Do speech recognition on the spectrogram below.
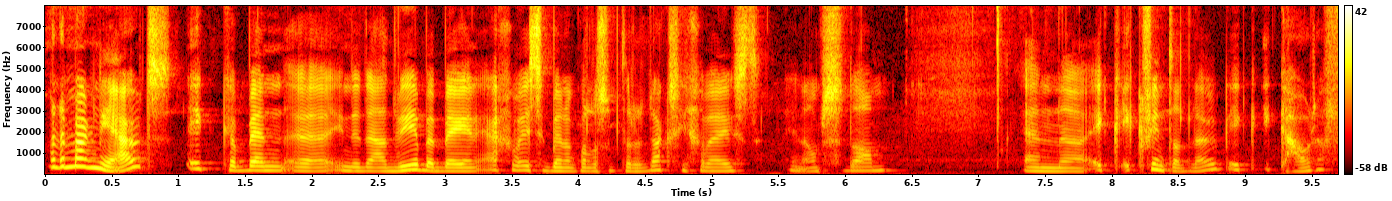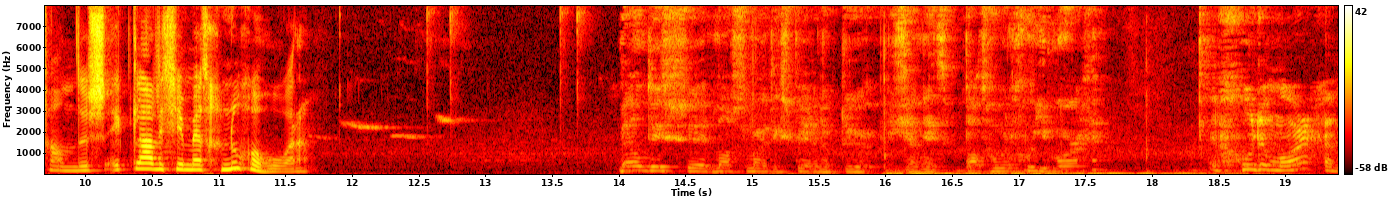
Maar dat maakt niet uit. Ik ben uh, inderdaad weer bij BNR geweest. Ik ben ook wel eens op de redactie geweest in Amsterdam. En uh, ik, ik vind dat leuk. Ik, ik hou daarvan. Dus ik laat het je met genoegen horen. Ons is uh, mastermind expert en acteur Jeannette Badhoorn. Goedemorgen. Goedemorgen.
